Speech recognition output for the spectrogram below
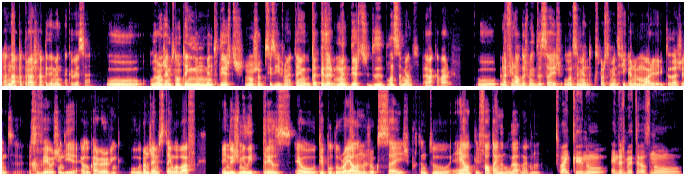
andar para trás rapidamente na cabeça, o LeBron James não tem nenhum momento destes num jogo decisivo, não é? Tem, quer dizer, momento destes de, de lançamento a acabar. O, na final de 2016, o lançamento que supostamente fica na memória e que toda a gente revê hoje em dia é o do Kyrie Irving. O LeBron James tem o abafo. Em 2013 é o triplo do Ray Allen no jogo 6, portanto é algo que lhe falta ainda no legado, não é, Bruno? Se bem que no, em 2013, no,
